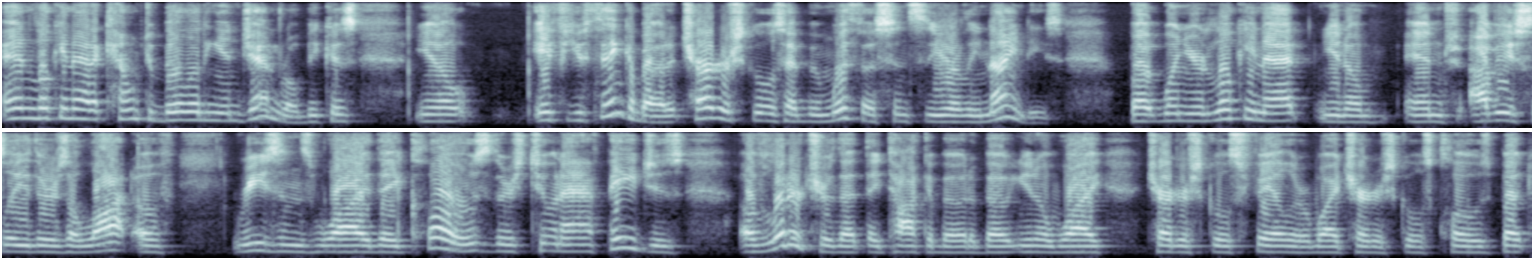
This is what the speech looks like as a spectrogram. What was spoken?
and looking at accountability in general because, you know, if you think about it, charter schools have been with us since the early 90s. But when you're looking at, you know, and obviously there's a lot of reasons why they close. There's two and a half pages of literature that they talk about, about, you know, why charter schools fail or why charter schools close. But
